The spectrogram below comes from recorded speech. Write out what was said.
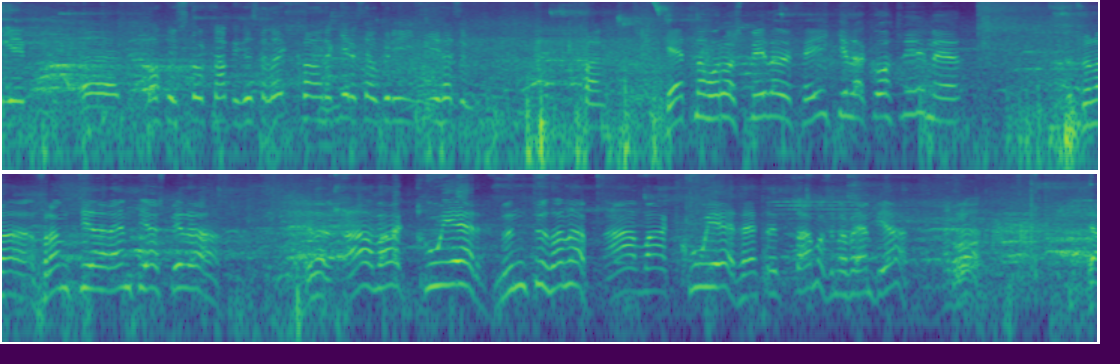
Hengi, uh, nokkuð stórt tap í fyrsta leik. Hvað er að gerast hjá okkur í, í þessum? Hvað? Hérna vorum við að spila við feikilega gott lið með svona framtíðar NBA spilara. Ava Kuier, mundu Ava Kuier, þetta er dama sem er frá NBA. Þetta er það? Já,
